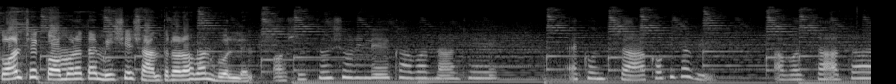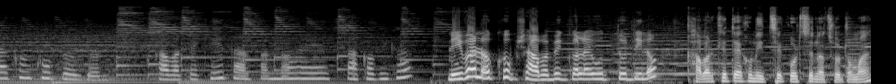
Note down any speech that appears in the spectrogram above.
কণ্ঠে কমলতা মিশিয়ে শান্তনা রহমান বললেন অসুস্থ শরীরে খাবার না খেয়ে এখন চা কফি খাবি? আবার চাটা এখন খুব প্রয়োজন। খাবারটা খেয়ে তারপর নয় চা কফি খা। নিবানও খুব স্বাভাবিক গলায় উত্তর দিল। খাবার খেতে এখন ইচ্ছে করছে না ছোট মা।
